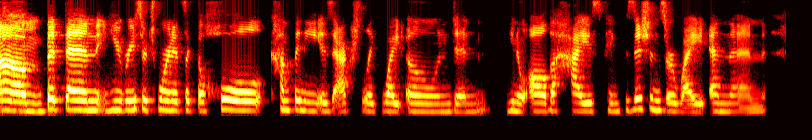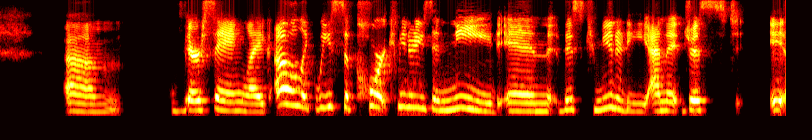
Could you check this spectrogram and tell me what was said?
Um but then you research more and it's like the whole company is actually like white owned and you know all the highest paying positions are white and then um they're saying like oh like we support communities in need in this community and it just it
